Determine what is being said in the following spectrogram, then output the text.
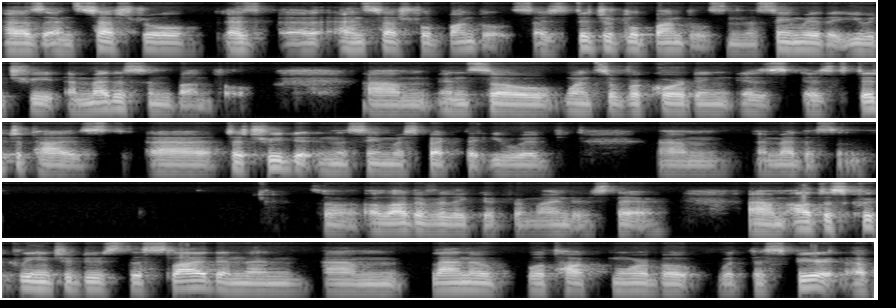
as ancestral as uh, ancestral bundles as digital bundles in the same way that you would treat a medicine bundle um, and so once a recording is is digitized uh, to treat it in the same respect that you would um, a medicine so a lot of really good reminders there um, I'll just quickly introduce this slide and then um, Lana will talk more about what the spirit of,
